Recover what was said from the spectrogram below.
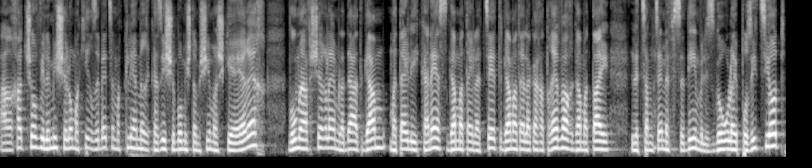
הערכת שווי למי שלא מכיר זה בעצם הכלי המרכזי שבו משתמשים משקיעי ערך, והוא מאפשר להם לדעת גם מתי להיכנס, גם מתי לצאת, גם מתי לקחת רווח, גם מתי לצמצם הפסדים ולסגור אולי פוזיציות, אה,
